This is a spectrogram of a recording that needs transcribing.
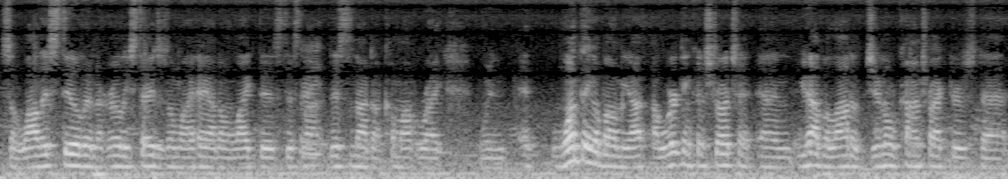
So while it's still in the early stages, I'm like, hey, I don't like this. This Right. not this is not going to come out right. When and one thing about me, I, I work in construction, and you have a lot of general contractors that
